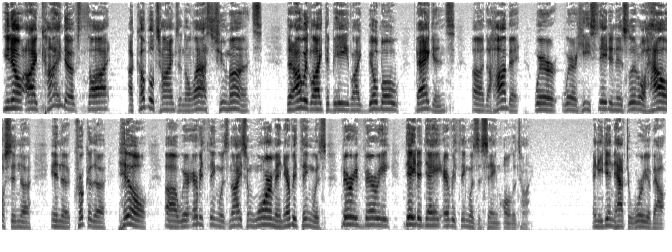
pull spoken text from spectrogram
You know, I've kind of thought a couple times in the last two months that I would like to be like Bilbo Baggins, uh, the Hobbit, where where he stayed in his little house in the in the crook of the hill uh, where everything was nice and warm and everything was very, very day to day, everything was the same all the time. And he didn't have to worry about,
